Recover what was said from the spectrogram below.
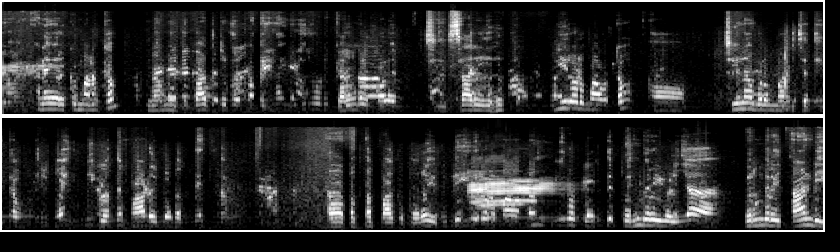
அனைவருக்கும் வணக்கம். நாம இப்ப பார்த்துட்டு இருக்கோம் பாத்தீங்கன்னா ஈரோடு கருங்கல் காலேஜ் சாரி ஈரோடு மாவட்டம் ஆஹ், சீனாபுரம் மாட்டு சந்தைக்கு தான் வந்திருக்கோம் இன்னைக்கு வந்து மாடுகளோட பத்தா பார்க்க போறோம். இது வந்து ஈரோடு மாவட்டம். ஈரோட்ல இருந்து பெருந்துறை வழியா பெருந்துறை தாண்டி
